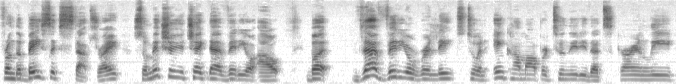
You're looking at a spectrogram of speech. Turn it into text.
from the basic steps, right? So make sure you check that video out. But that video relates to an income opportunity that's currently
